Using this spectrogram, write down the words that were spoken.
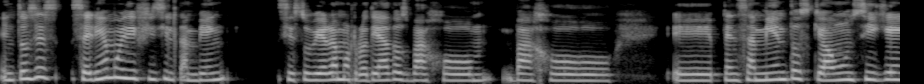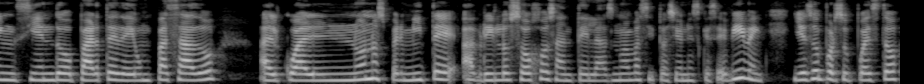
Entonces sería muy difícil también si estuviéramos rodeados bajo, bajo eh, pensamientos que aún siguen siendo parte de un pasado al cual no nos permite abrir los ojos ante las nuevas situaciones que se viven. Y eso, por supuesto,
